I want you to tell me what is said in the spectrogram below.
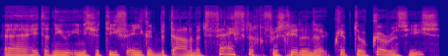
heet dat nieuwe initiatief. En je kunt betalen met 50 verschillende cryptocurrencies.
